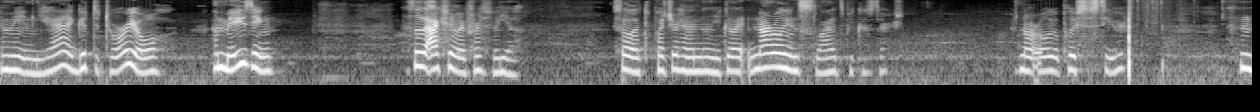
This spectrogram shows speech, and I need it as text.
I mean, yeah, good tutorial. Amazing. This is actually my first video. So like put your hand in you like not really in slides because there's there's not really a place to steer. Hmm.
